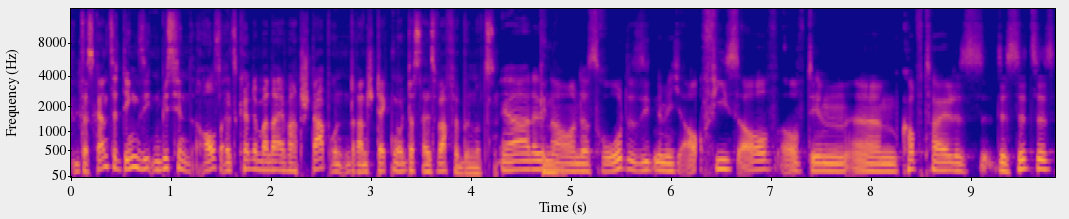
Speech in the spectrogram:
das ganze Ding sieht ein bisschen aus, als könnte man da einfach einen Stab unten dran stecken und das als Waffe benutzen. Ja, genau. Genau. Und das Rote sieht nämlich auch fies auf, auf dem ähm, Kopfteil des, des Sitzes.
